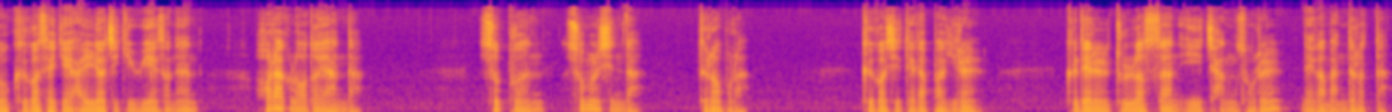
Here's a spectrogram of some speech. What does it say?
또 그것에게 알려지기 위해서는 허락을 얻어야 한다. 숲은 숨을 쉰다. 들어보라. 그것이 대답하기를 그대를 둘러싼 이 장소를 내가 만들었다.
